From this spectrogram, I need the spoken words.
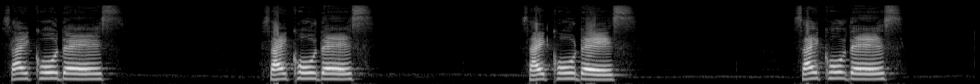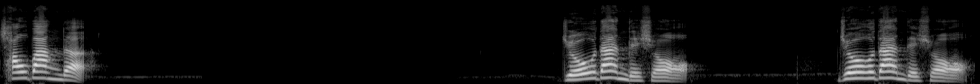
最高です。最高です。最高です。最高です。超棒的。冗談でしょう。冗談でしょ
